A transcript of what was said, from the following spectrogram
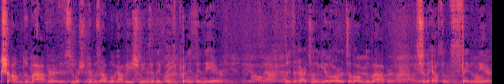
Sha'amdu ba'aver, it was amdu gavish means that they, he put it in the air. So the hailstone stayed in the air.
